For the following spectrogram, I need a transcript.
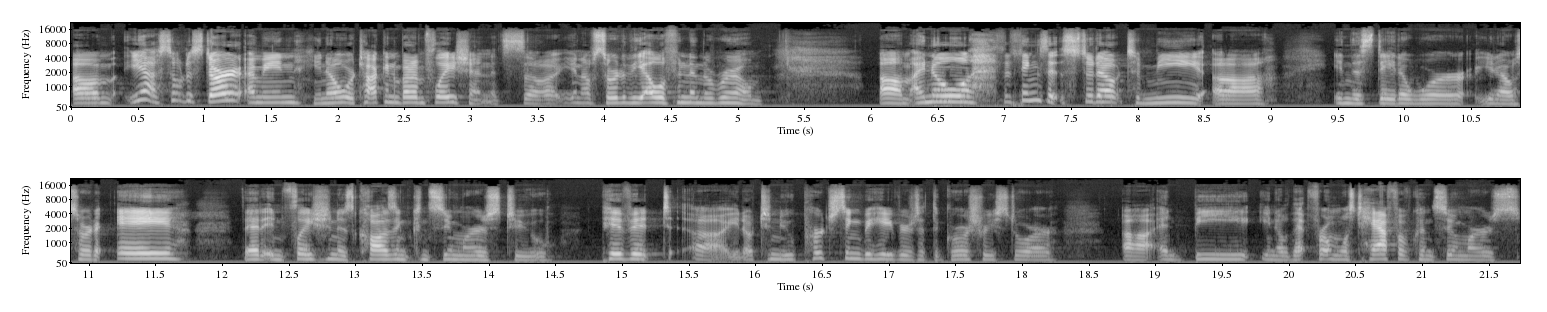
Um, yeah, so to start, I mean, you know, we're talking about inflation. It's, uh, you know, sort of the elephant in the room. Um, I know the things that stood out to me uh, in this data were, you know, sort of A, that inflation is causing consumers to pivot, uh, you know, to new purchasing behaviors at the grocery store, uh, and B, you know, that for almost half of consumers,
